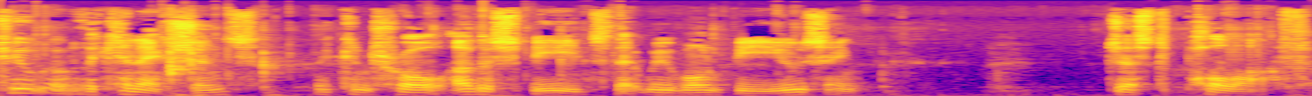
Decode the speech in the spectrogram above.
Two of the connections that control other speeds that we won't be using just pull off.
